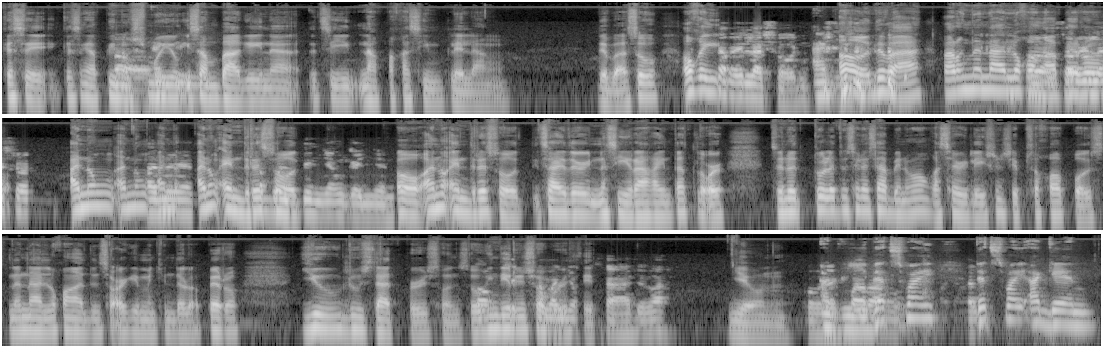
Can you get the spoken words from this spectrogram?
Kasi, kasi nga, pinush mo Oo. yung isang bagay na, let's say, napakasimple lang. 'Di ba So, okay. Sa relasyon. Oo, 'di ba Parang nanalo ka nga, sa pero relasyon. anong, anong, Ano ano, yan? anong end result? Yung ganyan. Oh, ano end result? It's either nasira kayong tatlo or sunod, tulad ng sinasabi mo kasi relationship sa couples, nanalo ka nga dun sa argument yung dalawa, pero you lose that person. So, hindi rin siya naman worth it. isa, di ba? Yun. Agree. Parang- That's why that's why again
